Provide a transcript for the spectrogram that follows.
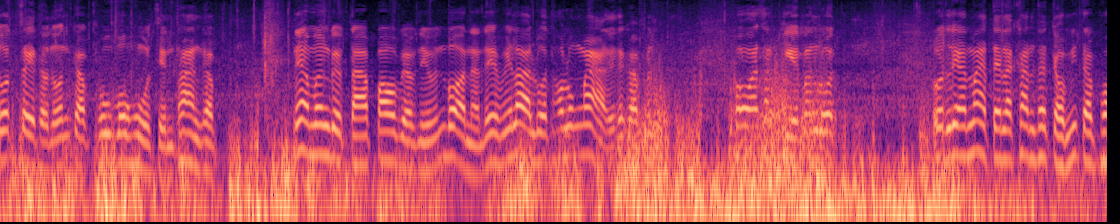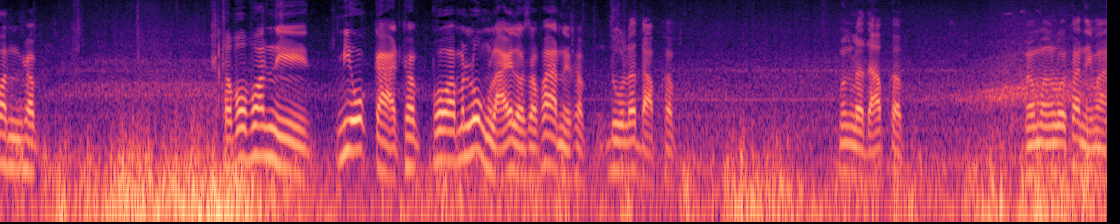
รถใส่ถนนครับผู้บ่หูเส้นทางครับ เนี่ยเมืองเดือดตาเป่าแบบนี้มันบ่อนอะเด้เวลารถเขาลงมาเลยนะครับมันเพราะว่าสังเกตบางรถรถเรียนมาแต่ละคันถ้าเจ้ามีแต่พรครับถ้าบ่พรนี่ มีโอกาสครับ เพราะว่ามันลงหลายเหรอสะพานเนี่ยครับ ดูระดับครับ เมืองระดับครับเมืองเมืองรถคันนี้มา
